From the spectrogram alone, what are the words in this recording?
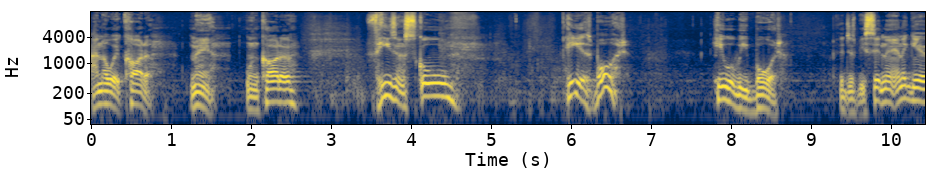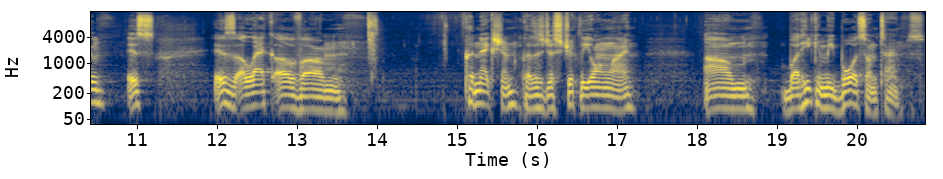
I know with Carter, man, when Carter, if he's in school, he is bored. He will be bored. He'll just be sitting there. And again, it's, it's a lack of um, connection because it's just strictly online. Um, but he can be bored sometimes.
